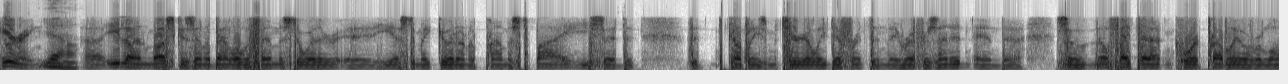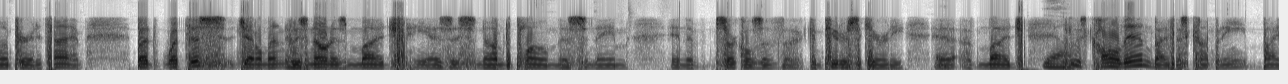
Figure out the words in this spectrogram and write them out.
hearing. Yeah. Uh, Elon Musk is in a battle with them as to whether uh, he has to make good on a promise to buy. He said that the company's materially different than they represented, and uh, so they'll fight that out in court probably over a long period of time. But what this gentleman, who's known as Mudge, he has this nom de plume, this name in the circles of uh, computer security uh, of Mudge. Yeah. He was called in by this company by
